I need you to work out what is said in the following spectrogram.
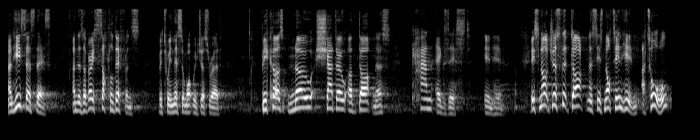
And he says this, and there's a very subtle difference between this and what we've just read. Because no shadow of darkness can exist in him. It's not just that darkness is not in him at all,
